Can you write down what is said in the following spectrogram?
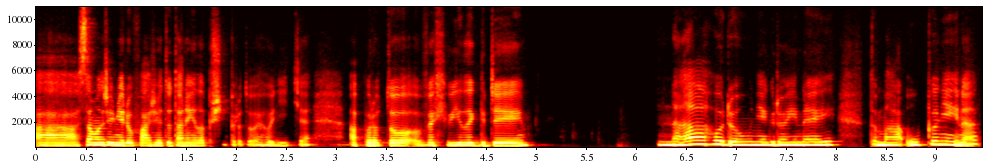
A samozřejmě doufá, že je to ta nejlepší pro to jeho dítě. A proto ve chvíli, kdy náhodou někdo jiný to má úplně jinak,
